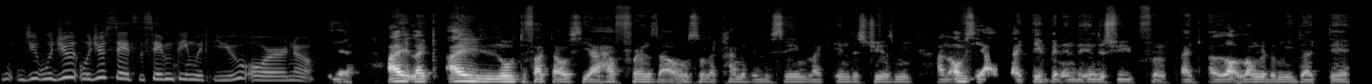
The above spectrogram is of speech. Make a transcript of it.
do you- would you would you say it's the same thing with you or no? Yeah. I like I love the fact that obviously I have friends that are also like kind of in the same like industry as me. And hmm obviously I, like they've been in the industry for like a lot longer than me. Like they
